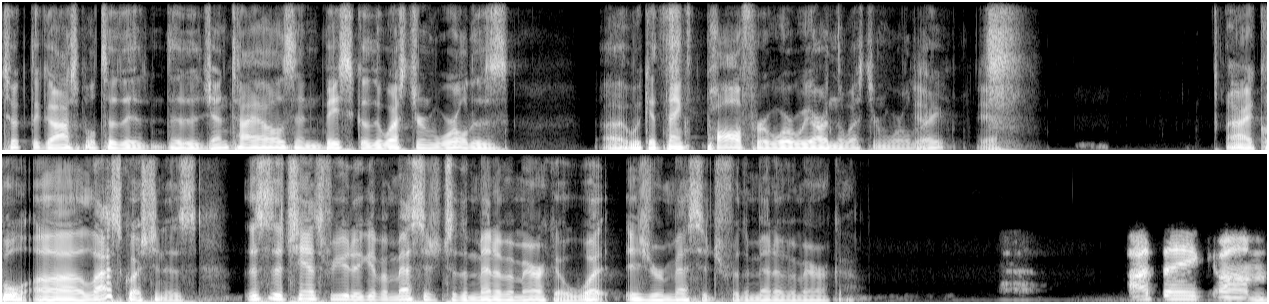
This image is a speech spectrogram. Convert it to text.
took the gospel to the to the Gentiles, and basically the Western world is. Uh, we could thank Paul for where we are in the Western world, Yeah. right? Yeah. All right, cool. Uh, last question is: This is a chance for you to give a message to the men of America. What is your message for the men of America? I think um,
